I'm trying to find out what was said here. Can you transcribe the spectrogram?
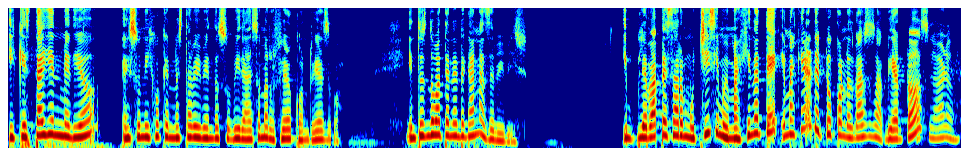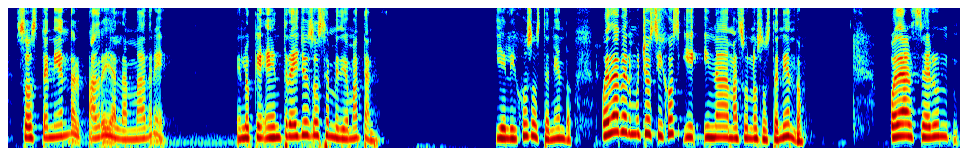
Y que está ahí en medio es un hijo que no está viviendo su vida. A eso me refiero con riesgo. Y entonces no va a tener ganas de vivir. Y le va a pesar muchísimo. Imagínate, imagínate tú con los brazos abiertos, Claro. sosteniendo al padre y a la madre. En lo que entre ellos dos se medio matan. Y el hijo sosteniendo. Puede haber muchos hijos y, y nada más uno sosteniendo. Puede, hacer un,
